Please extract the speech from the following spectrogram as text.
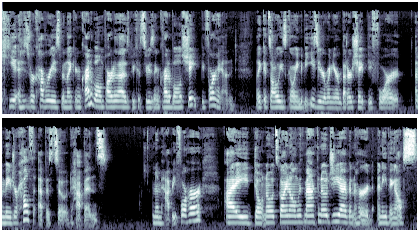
he his recovery has been like incredible and part of that is because he was in incredible shape beforehand. Like it's always going to be easier when you're in better shape before a major health episode happens. And i'm happy for her. I don't know what's going on with mac and og i haven't heard anything else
